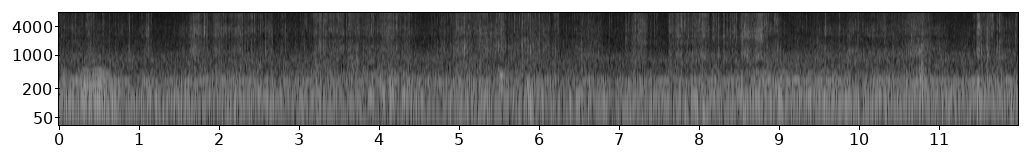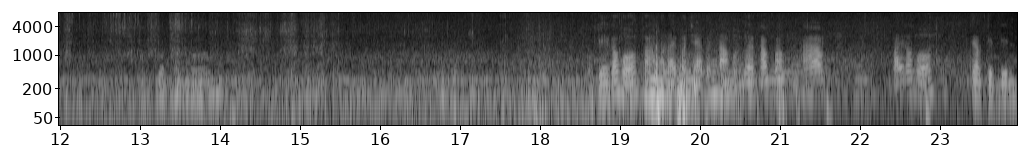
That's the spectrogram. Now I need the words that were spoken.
โอเคกดครับผม โอเคครับผม ฝากกดไลค์กดแชร์กดติดตามผมด้วยครับ ขอบคุณครับ ไปครับผมเที่ยวติดดิน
